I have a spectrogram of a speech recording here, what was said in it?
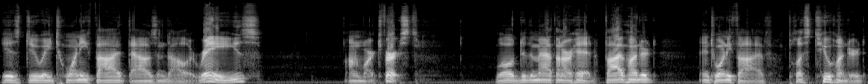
is due a $25,000 raise on March 1st. Well, do the math on our head. 525 plus 200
